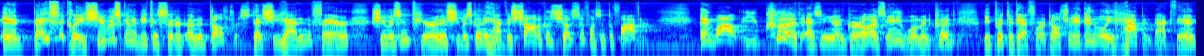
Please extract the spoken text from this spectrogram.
And basically, she was going to be considered an adulteress, that she had an affair, she was impure, and she was going to have this child because Joseph wasn't the father. And while you could, as a young girl, as any woman, could be put to death for adultery, it didn't really happen back then,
